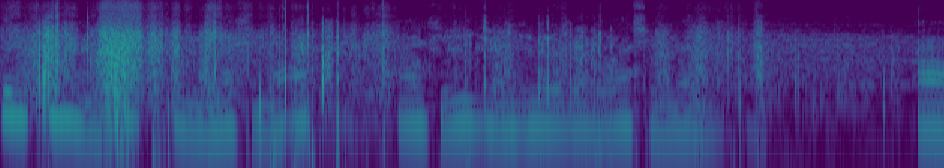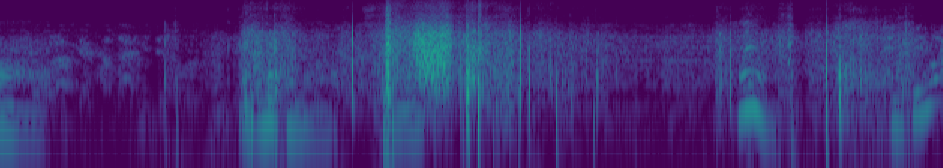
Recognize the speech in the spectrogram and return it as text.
Garip şeyler var. Mesela her şeyi kendine özel olan şeyler. Aa. Bu kadar. Ha. Bir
